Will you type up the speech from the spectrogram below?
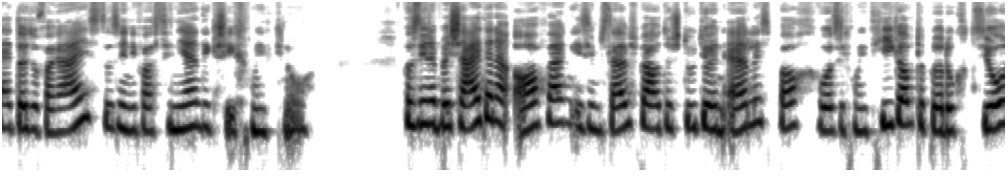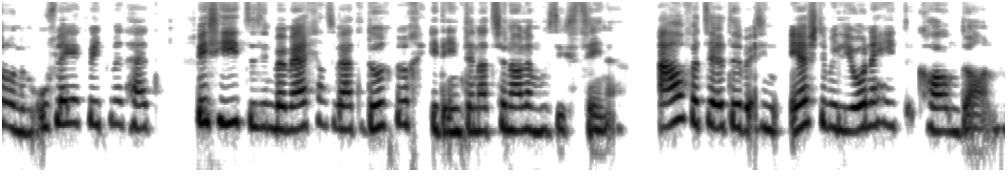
hat uns auf eine Reise durch seine faszinierende Geschichte mitgenommen. Von seinen bescheidenen Anfängen in seinem selbstgebauten Studio in Erlisbach, wo er sich mit Hingabe der Produktion und dem Auflegen gewidmet hat, bis hin zu seinem bemerkenswerten Durchbruch in der internationalen Musikszene. Auch erzählt er über seinen ersten Millionenhit Calm Down.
